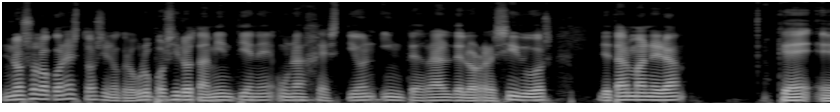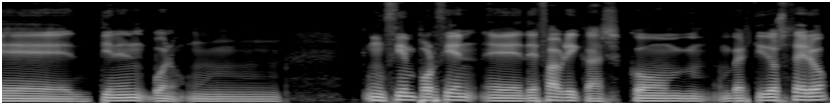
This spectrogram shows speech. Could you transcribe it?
No solo con esto, sino que el grupo Siro también tiene una gestión integral de los residuos de tal manera que eh, tienen, bueno, un, 100% eh, de fábricas con vertidos cero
